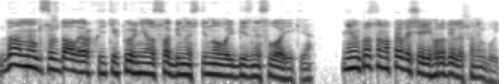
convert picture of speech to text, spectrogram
Да, ми обсуждали архітектурні особливості нової бізнес-логіки. Ні, ми просто напилися і городили що-небудь.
